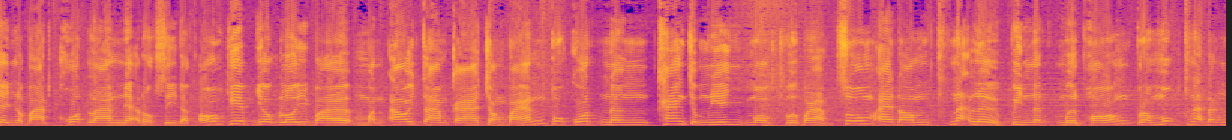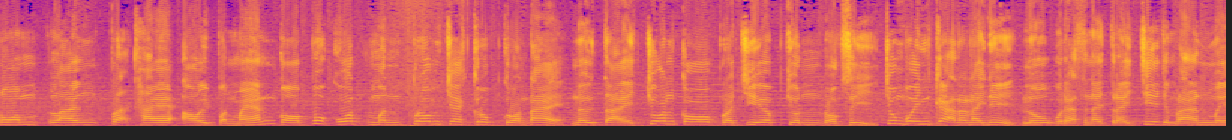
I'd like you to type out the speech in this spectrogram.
ចេញល្បាតខាត់ឡានអ្នករកស៊ីដឹកអស់គៀបយកលុយបើមិនអោយតាមការចង់បាន ពួកគាត់នឹងខាងជំនាញមកធ្វើបាបសូមអាយដាមថ្នាក់លើពិនិត្យមើលផង ប្រមុខថ្នាក់ដឹកនាំឡើងប្រាក់ខែឲ្យប៉ុន្មានក៏ពួកគាត់មិនព្រមចេះគ្រប់គ្រាន់ដែរនៅតែជន់កប្រជាជនរកស៊ីជុំវិញករណីនេះលោកវរៈសេនីយ៍ត្រីជាចម្រើនមេ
